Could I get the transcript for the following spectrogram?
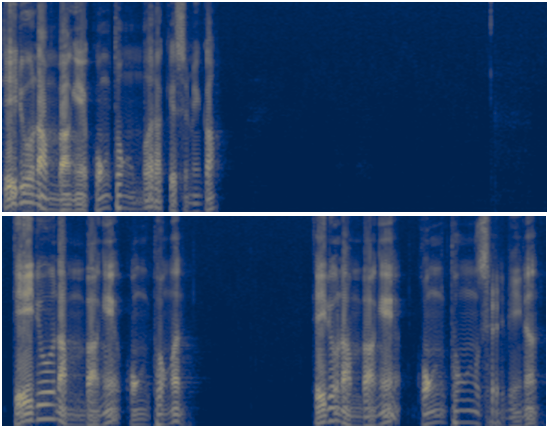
대류 난방의 공통 뭐라겠습니까? 대류 난방의 공통은 대류 난방의 공통 설비는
